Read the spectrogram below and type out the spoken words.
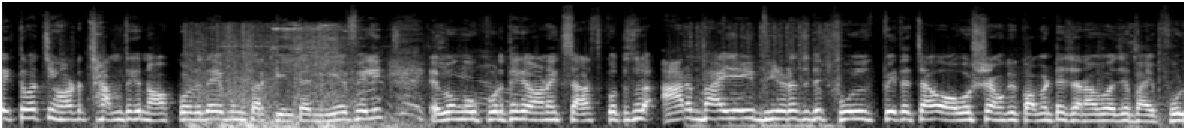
দেখতে পাচ্ছি হঠাৎ সামনে থেকে নক করে দেয় এবং তার কিলটা নিয়ে ফেলি এবং উপর থেকে অনেক সার্চ করতেছিল। আর ভাই, এই ভিডিওটা যদি ফুল পেতে চাও, অবশ্যই আমাকে কমেন্টে জানাব যে, ভাই ফুল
